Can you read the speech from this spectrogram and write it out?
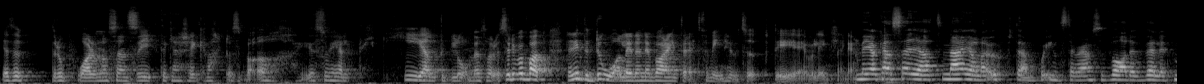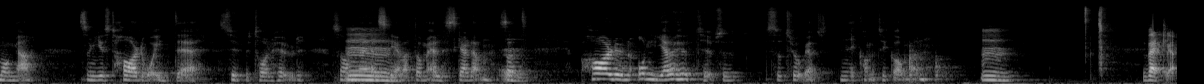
jag typ drog på den och sen så gick det kanske en kvart och så bara "Ugh, jag såg helt, helt glåmig och torr ut. Så det var bara att den är inte dålig, den är bara inte rätt för min hudtyp. Det är väl egentligen det. Men jag kan säga att när jag la upp den på Instagram så var det väldigt många som just har då inte supertorr hud som Mm. skrev att de älskar den. Så att har du en oljigare hudtyp så, så tror jag att ni kommer tycka om den. Mm. Verkligen.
